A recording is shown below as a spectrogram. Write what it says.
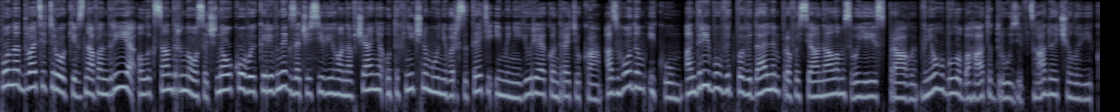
Понад 20 років знав Андрія Олександр Носич, науковий керівник за часів його навчання у технічному університеті імені Юрія Кондратюка, а згодом і кум. Андрій був відповідальним професіоналом своєї справи. В нього було багато друзів, згадує чоловік.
